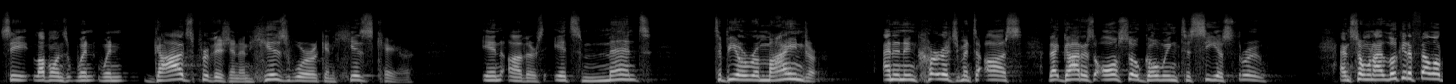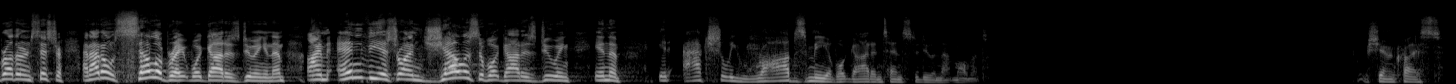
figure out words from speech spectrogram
See, loved ones, when, when God's provision and His work and His care in others, it's meant to be a reminder and an encouragement to us that God is also going to see us through. And so when I look at a fellow brother and sister and I don't celebrate what God is doing in them, I'm envious or I'm jealous of what God is doing in them, it actually robs me of what God intends to do in that moment. We share in Christ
